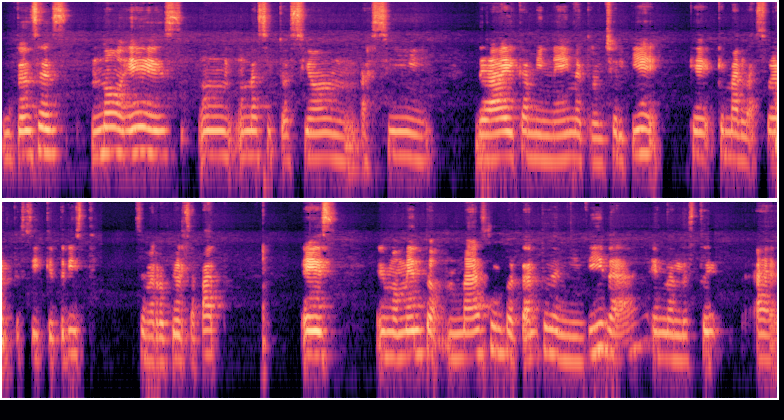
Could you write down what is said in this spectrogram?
Entonces, no es una situación así de, ay, caminé y me tronché el pie, qué, qué mala suerte, sí, qué triste, se me rompió el zapato. Es, el momento más importante de mi vida en donde estoy ah,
